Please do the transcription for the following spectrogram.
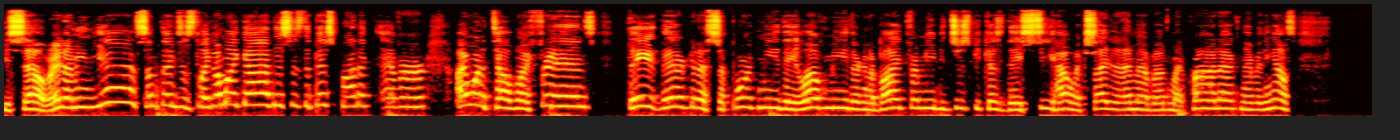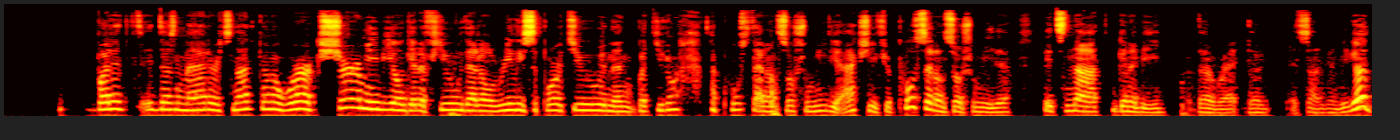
you sell right? I mean yeah sometimes it's like oh my god this is the best product ever. I want to tell my friends they they're gonna support me they love me they're gonna buy it from me just because they see how excited I am about my product and everything else. But it it doesn't matter it's not gonna work. Sure maybe you'll get a few that'll really support you and then but you don't have to post that on social media. Actually if you post it on social media it's not gonna be the right the it's not gonna be good.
